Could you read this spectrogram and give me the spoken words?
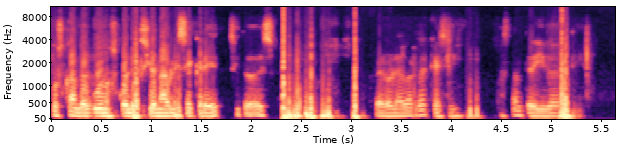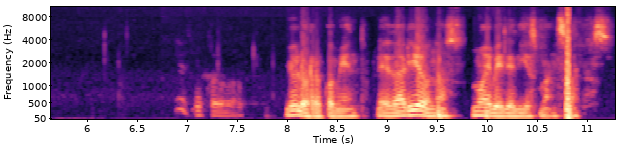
buscando algunos coleccionables secretos y todo eso. Pero la verdad que sí, bastante divertido. Juego. Yo lo recomiendo. Le daría unas 9 de 10 manzanas.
